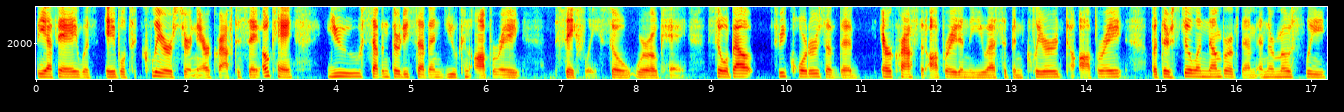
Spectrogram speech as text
the FAA was able to clear certain aircraft to say, okay, you 737, you can operate safely. So we're okay. So about three quarters of the aircraft that operate in the US have been cleared to operate, but there's still a number of them, and they're mostly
